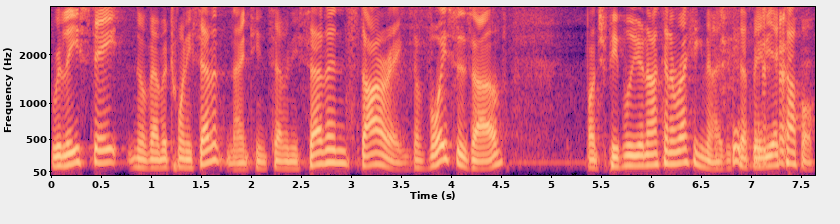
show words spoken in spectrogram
Release date November 27th, 1977, starring the voices of a bunch of people you're not going to recognize, except maybe a couple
